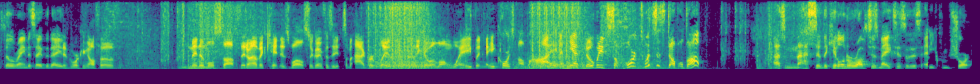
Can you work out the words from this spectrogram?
still Rain to save the day. They're working off of minimal stuff. They don't have a kit as well, so going for some aggro plays can certainly go a long way, but Acor's up high, and he had nobody to support. Twist is doubled up. That's massive. The kill under Ropz makes it so this peak from short.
